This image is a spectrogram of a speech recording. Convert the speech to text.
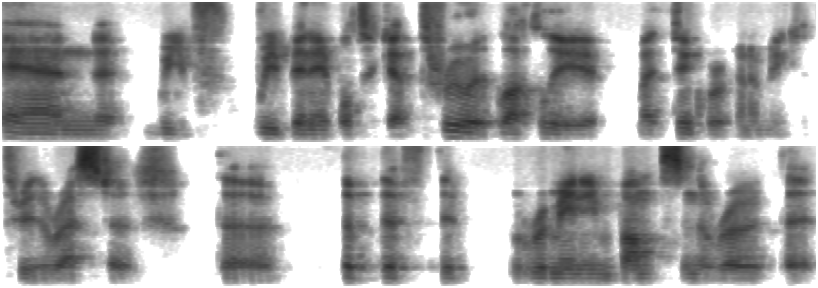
and we've we've been able to get through it. Luckily, I think we're going to make it through the rest of the the, the, the remaining bumps in the road that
